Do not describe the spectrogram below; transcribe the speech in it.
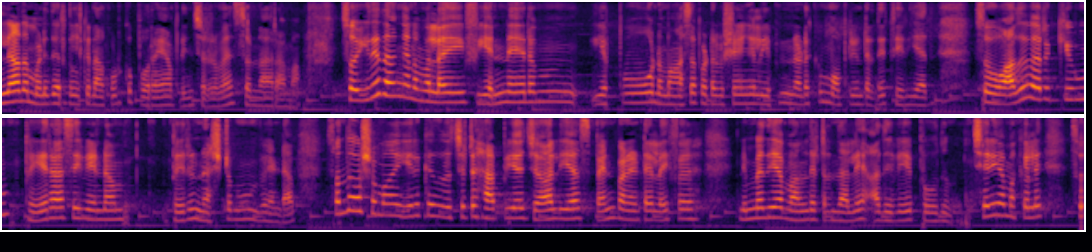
இல்லாத மனிதர்களுக்கு நான் கொடுக்க போகிறேன் அப்படின்னு சொல்லுவேன் சொன்னாராமா. ஸோ இதுதாங்க நம்ம லைஃப் எந்நேரம் எப்போது நம்ம ஆசைப்பட்ட விஷயங்கள் எப்படி நடக்கும் அப்படின்றதே தெரியாது. ஸோ அது வரைக்கும் பேராசை வேண்டாம் பெரு நஷ்டமும் வேண்டாம். சந்தோஷமாக இருக்கிறது வச்சுட்டு ஹாப்பியாக ஜாலியாக ஸ்பெண்ட் பண்ணிட்டு லைஃப்பை நிம்மதியாக வாழ்ந்துட்டு இருந்தாலே அதுவே போதும். சரியா மக்களே? ஸோ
